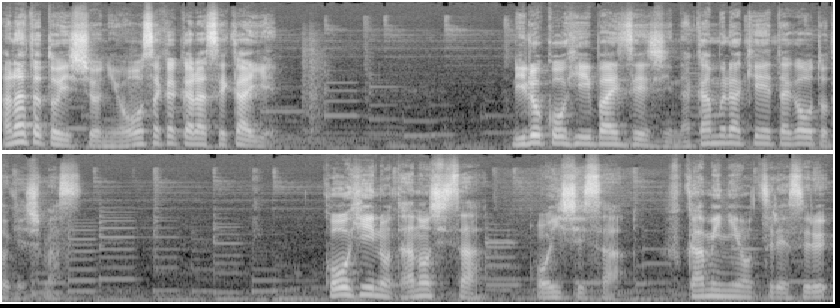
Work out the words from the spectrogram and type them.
あなたと一緒に大阪から世界へ。リロコーヒー焙煎士中村啓太がお届けします。コーヒーの楽しさ美味しさ深みにお連れする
